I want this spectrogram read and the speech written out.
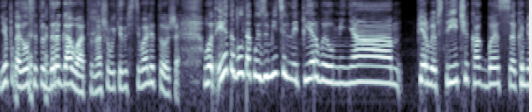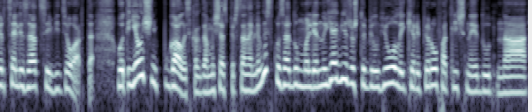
Мне показалось это дороговато, нашему кинофестивалю тоже. Вот, и это был такой изумительный первый у меня первая встреча как бы с коммерциализацией видеоарта. Вот я очень пугалась, когда мы сейчас персональную выставку задумали, но я вижу, что Белвиола и Кира Перов отлично идут на...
